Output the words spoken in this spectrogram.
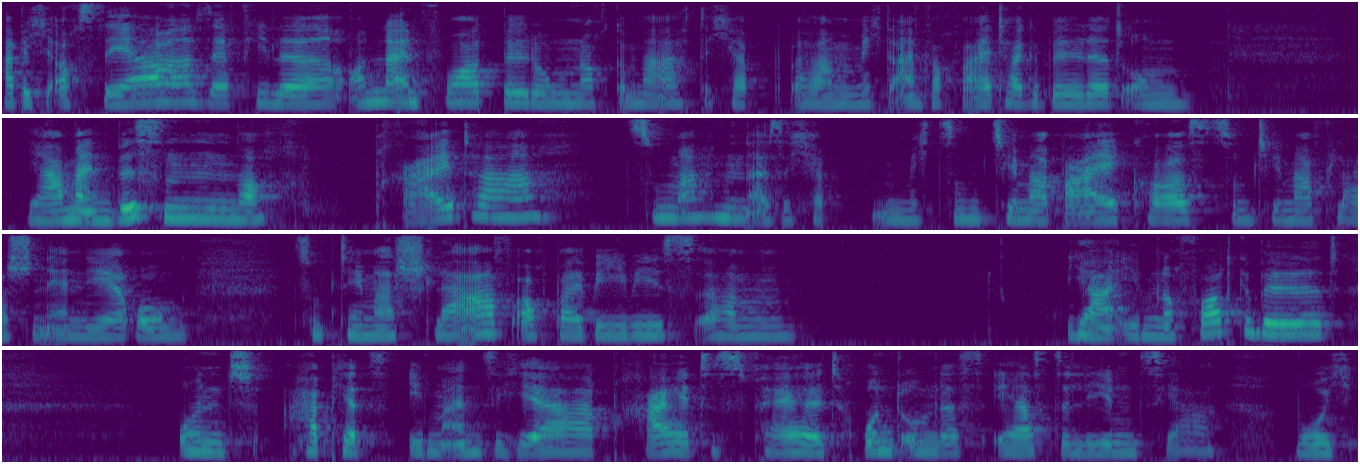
habe ich auch sehr, sehr viele Online-Fortbildungen noch gemacht. Ich habe ähm, mich da einfach weitergebildet, um ja mein Wissen noch breiter zu machen. Also ich habe mich zum Thema Beikost, zum Thema Flaschenernährung, zum Thema Schlaf auch bei Babys ähm, ja eben noch fortgebildet und habe jetzt eben ein sehr breites Feld rund um das erste Lebensjahr, wo ich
